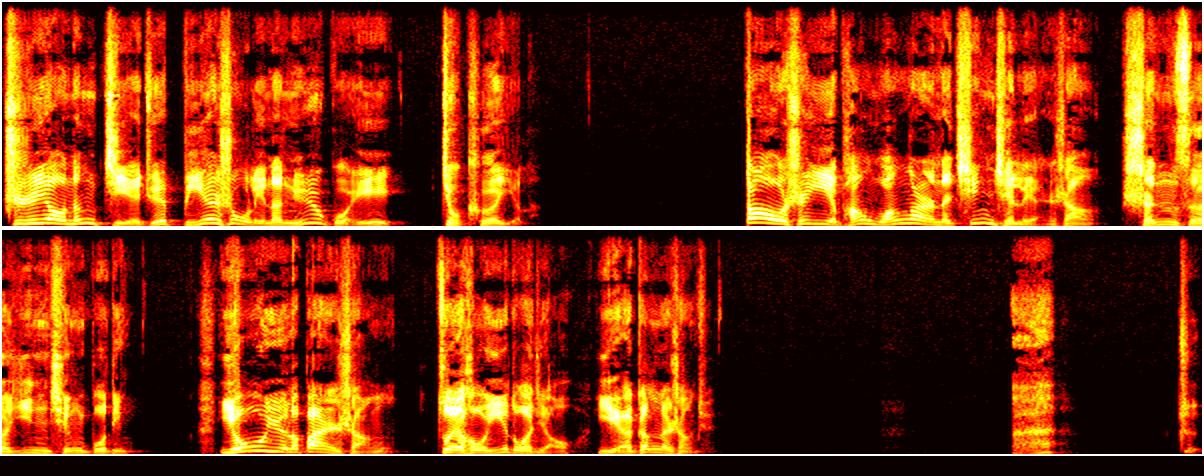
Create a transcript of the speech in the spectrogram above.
只要能解决别墅里那女鬼就可以了。倒是一旁王二那亲戚脸上神色阴晴不定，犹豫了半晌，最后一跺脚也跟了上去。哎，这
